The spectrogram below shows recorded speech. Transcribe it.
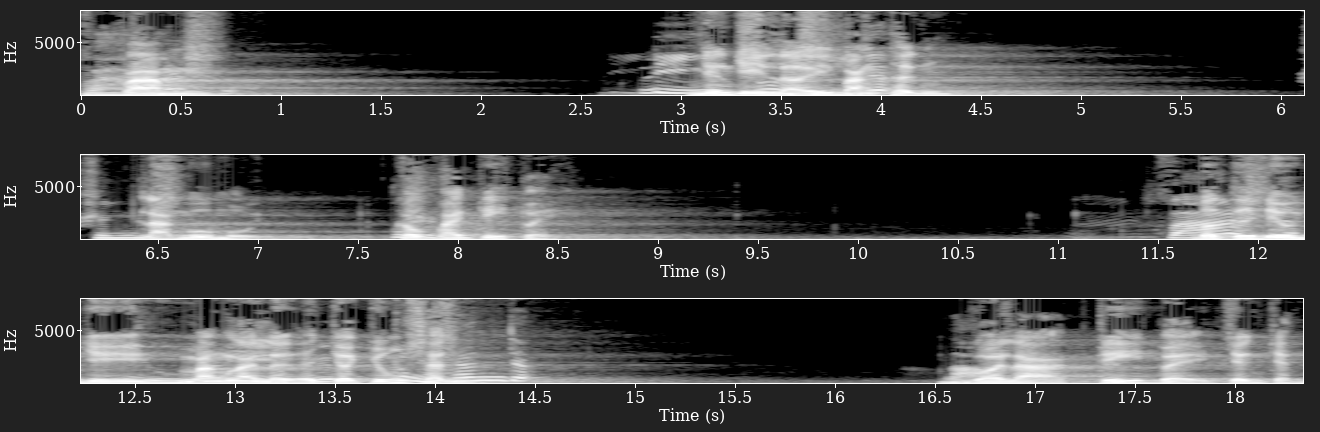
Phàm. Những gì lợi bản thân là ngu muội. Không phải trí tuệ. Bất cứ điều gì mang lại lợi ích cho chúng sanh, gọi là trí tuệ chân chánh.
